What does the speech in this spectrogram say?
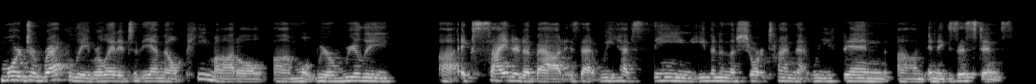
More directly related to the MLP model, um, what we're really uh, excited about is that we have seen, even in the short time that we've been um, in existence,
